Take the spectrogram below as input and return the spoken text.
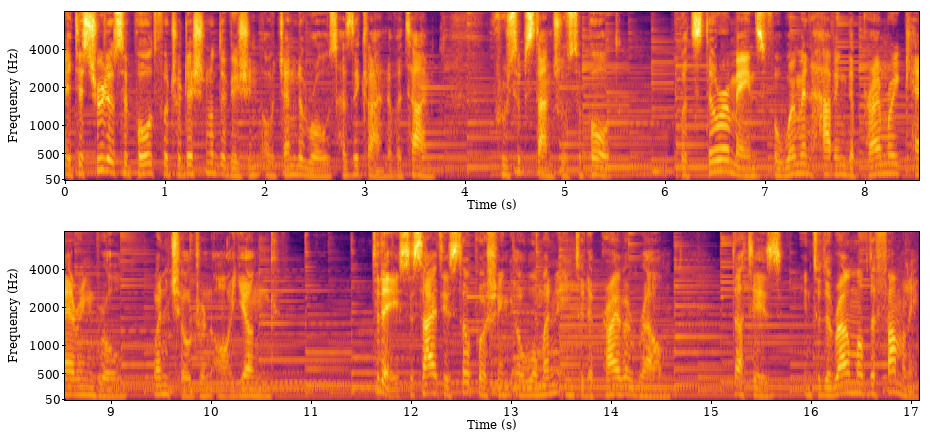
It is true that support for traditional division of gender roles has declined over time, through substantial support, but still remains for women having the primary caring role when children are young. Today, society is still pushing a woman into the private realm, that is, into the realm of the family,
